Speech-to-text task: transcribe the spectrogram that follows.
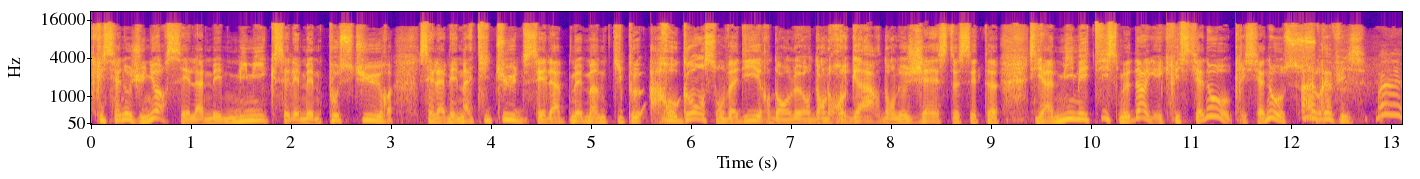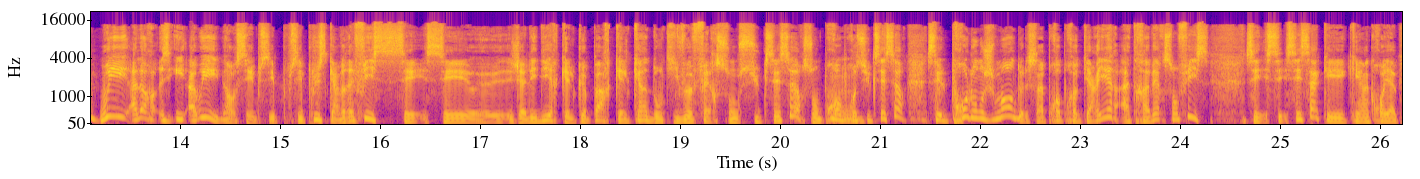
Cristiano Junior, c'est la même mimique, c'est les mêmes postures, c'est la même attitude, c'est la même un petit peu arrogance, on va dire, dans le, dans le regard, dans le geste. C'est, il y a un mimétisme dingue. Et Cristiano, Cristiano, Un son- vrai fils. Ouais. Oui, alors ah oui, non, c'est plus qu'un vrai fils. C'est euh, j'allais dire quelque part quelqu'un dont il veut faire son successeur, son propre successeur. C'est le prolongement de sa propre carrière à travers son fils. C'est ça qui est, qui est incroyable.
